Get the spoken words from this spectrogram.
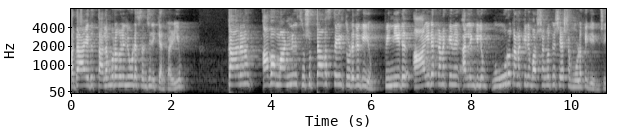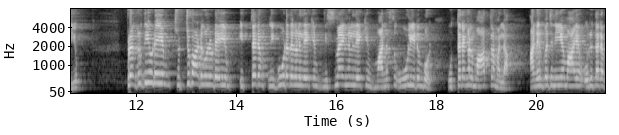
അതായത് തലമുറകളിലൂടെ സഞ്ചരിക്കാൻ കഴിയും. കാരണം അവ മണ്ണിൽ സുഷുപ്താവസ്ഥയിൽ തുടരുകയും പിന്നീട് ആയിരക്കണക്കിന് അല്ലെങ്കിലും നൂറുകണക്കിന് വർഷങ്ങൾക്ക് ശേഷം മുളയ്ക്കുകയും ചെയ്യും. പ്രകൃതിയുടെയും ചുറ്റുപാടുകളുടെയും ഇത്തരം നിഗൂഢതകളിലേക്കും വിസ്മയങ്ങളിലേക്കും മനസ്സ് ഊളിയിടുമ്പോൾ ഉത്തരങ്ങൾ മാത്രമല്ല അനിർവചനീയമായ ഒരു തരം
